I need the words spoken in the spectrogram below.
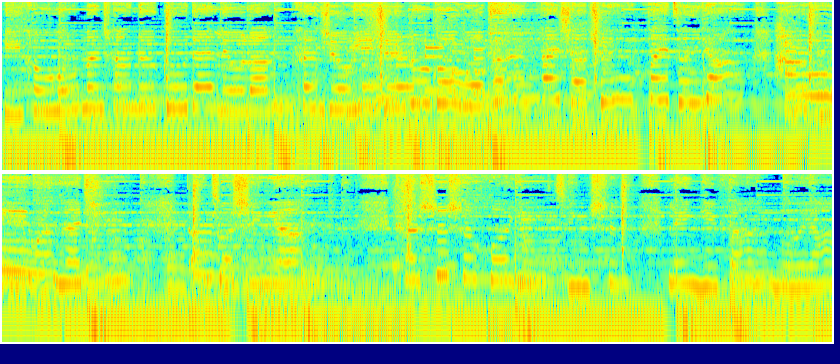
以后我漫长的孤单流浪怎样？毫无疑问，爱情当作信仰。可是生活已经是另一番模样，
